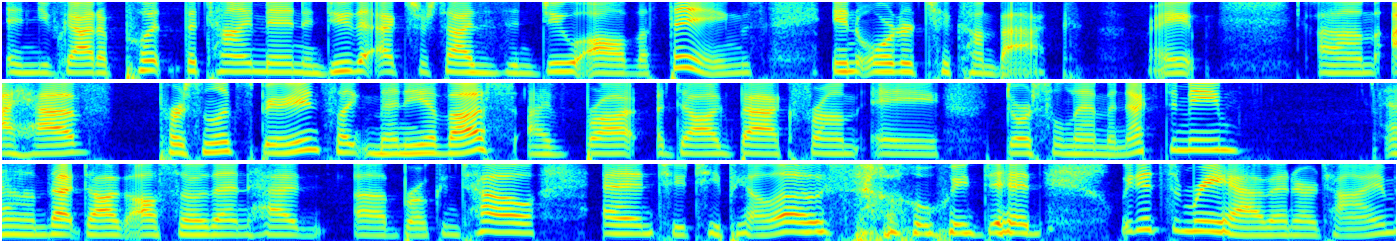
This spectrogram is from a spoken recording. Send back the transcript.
and you've got to put the time in and do the exercises and do all the things in order to come back, right? Um, I have personal experience, like many of us, I've brought a dog back from a dorsal laminectomy. Um, that dog also then had a broken toe and two TPLOs. So we did we did some rehab in our time.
